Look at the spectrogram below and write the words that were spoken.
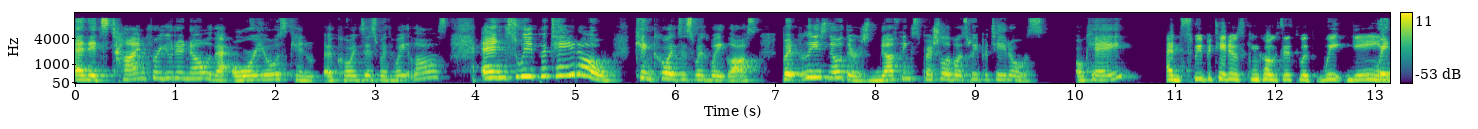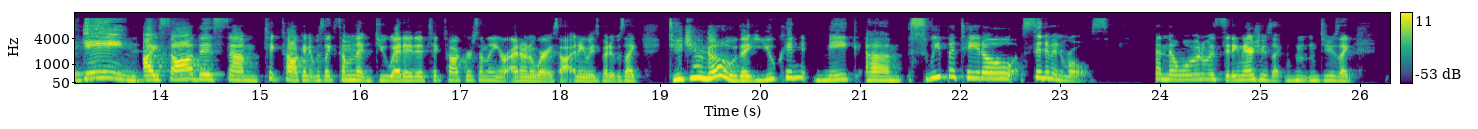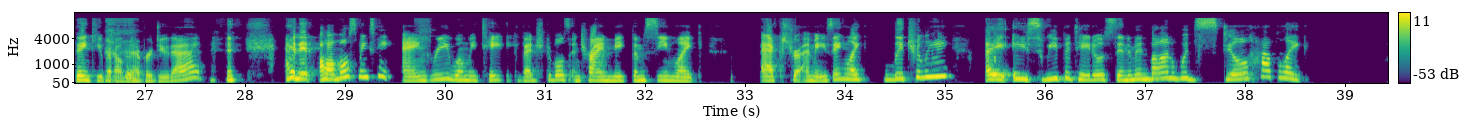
And it's time for you to know that Oreos can uh, coexist with weight loss and sweet potato can coexist with weight loss. But please know there's nothing special about sweet potatoes. Okay and sweet potatoes can coexist with weight gain. Weight gain. I saw this um TikTok and it was like someone that duetted a TikTok or something, or I don't know where I saw it. Anyways, but it was like, did you know that you can make um sweet potato cinnamon rolls? And the woman was sitting there. She was like, mm-hmm. she was like, thank you, but I'll never do that. and it almost makes me angry when we take vegetables and try and make them seem like extra amazing. Like literally a, a sweet potato cinnamon bun would still have like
